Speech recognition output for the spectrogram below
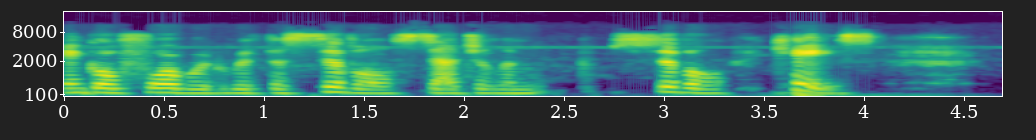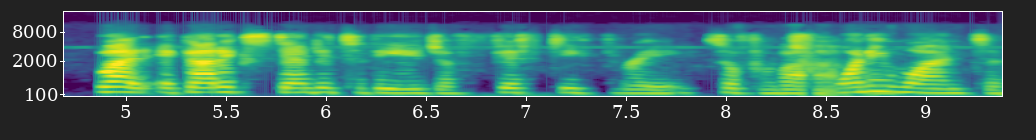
and go forward with the civil statute lim- civil case but it got extended to the age of 53. So from wow. 21 to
